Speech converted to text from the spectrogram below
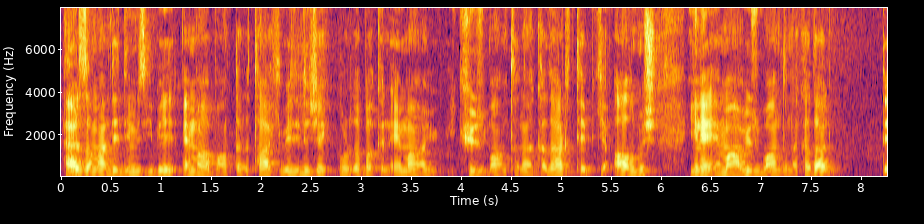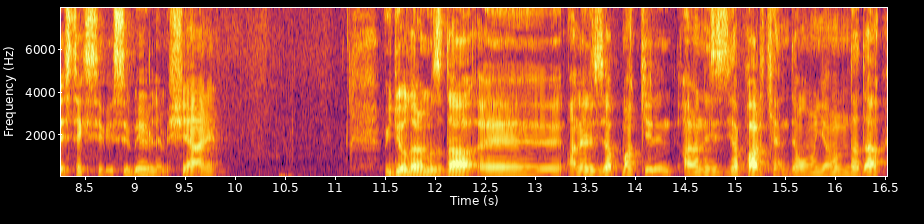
her zaman dediğimiz gibi EMA bantları takip edilecek. Burada bakın EMA 200 bandına kadar tepki almış. Yine EMA 100 bandına kadar destek seviyesi belirlemiş. Yani videolarımızda e, analiz yapmak yerin analiz yaparken de onun yanında da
